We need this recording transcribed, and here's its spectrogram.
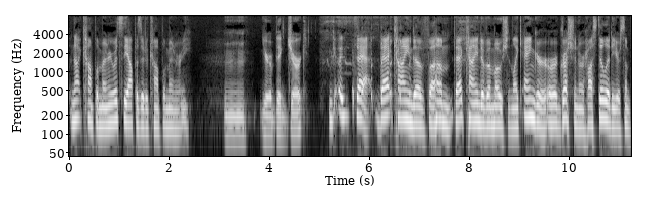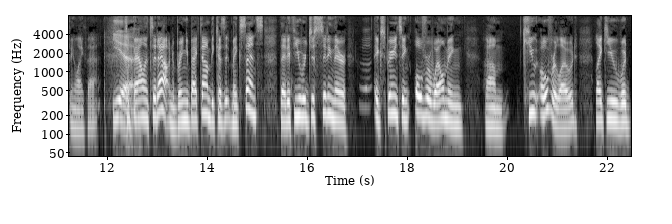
not complimentary. What's the opposite of complimentary? You're a big jerk. that that kind of um, that kind of emotion, like anger or aggression or hostility or something like that. Yeah. To balance it out and to bring you back down, because it makes sense that if you were just sitting there uh, experiencing overwhelming um, cute overload, like you would.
